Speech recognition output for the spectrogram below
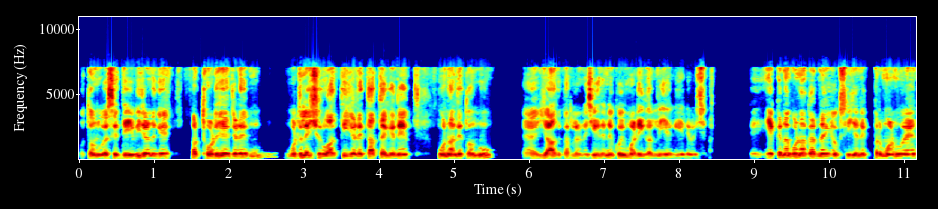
ਉਹ ਤੁਹਾਨੂੰ ਵੈਸੇ ਦੇ ਵੀ ਜਾਣਗੇ ਪਰ ਥੋੜੇ ਜਿਹੇ ਜਿਹੜੇ ਮੁੱਢਲੇ ਸ਼ੁਰੂਆਤੀ ਜਿਹੜੇ ਤੱਤ ਹੈਗੇ ਨੇ, ਉਹਨਾਂ ਦੇ ਤੁਹਾਨੂੰ ਇਹ ਯਾਦ ਕਰ ਲੈਣੇ ਚਾਹੀਦੇ ਨੇ, ਕੋਈ ਮਾੜੀ ਗੱਲ ਨਹੀਂ ਹੈਗੀ ਇਹਦੇ ਵਿੱਚ। ਤੇ ਇੱਕ ਨਾਲ ਗੁਣਾ ਕਰਨਾ ਹੈ ਆਕਸੀਜਨ ਇੱਕ ਪਰਮਾਣੂ ਹੈ।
